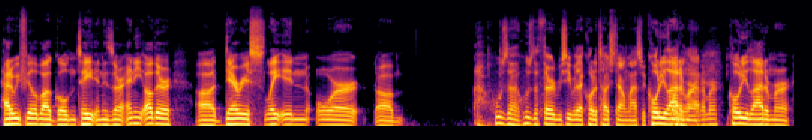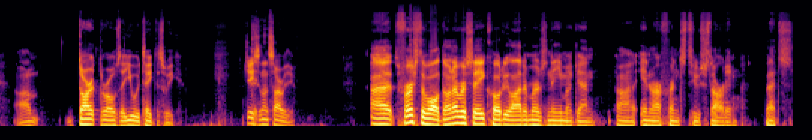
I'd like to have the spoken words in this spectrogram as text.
How do we feel about Golden Tate? And is there any other uh, Darius Slayton or um, who's the who's the third receiver that caught a touchdown last week? Cody Cody Latimer. Latimer. Cody Latimer um, dart throws that you would take this week? Jason, let's start with you. Uh, first of all, don't ever say Cody Latimer's name again uh, in reference to starting. That's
